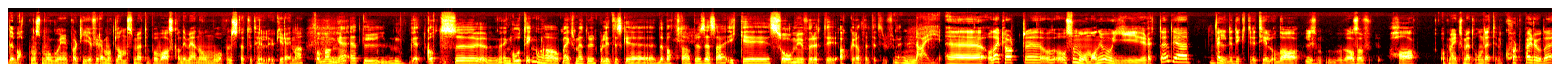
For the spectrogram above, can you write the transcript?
debatten som nå går i partiet frem mot landsmøtet på hva skal de mene om våpenstøtte til Ukraina. For mange et, et godt, eh, en god ting å ha oppmerksomhet rundt politiske debatter og prosesser. Ikke så mye for Rødt i akkurat dette tilfellet. Nei. Eh, og det er klart, eh, og, så må man jo gi Rødt det. De er veldig dyktige til å da liksom altså ha oppmerksomhet om dette en kort periode,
